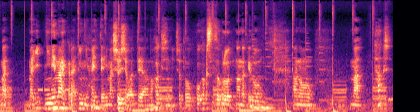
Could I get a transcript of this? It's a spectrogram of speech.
まあまあ、い2年前から院に入って今修士終わってあの博士にちょっと合格したところなんだけど、うん。あのまあ博士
